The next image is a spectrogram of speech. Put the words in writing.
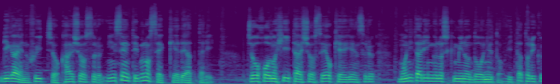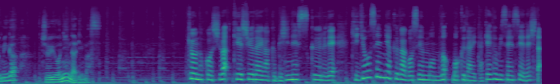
利害の不一致を解消するインセンティブの設計であったり情報の非対称性を軽減するモニタリングの仕組みの導入といった取り組みが重要になります。今日の講師は九州大学ビジネススクールで企業戦略がご専門の目代武史先生でした。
